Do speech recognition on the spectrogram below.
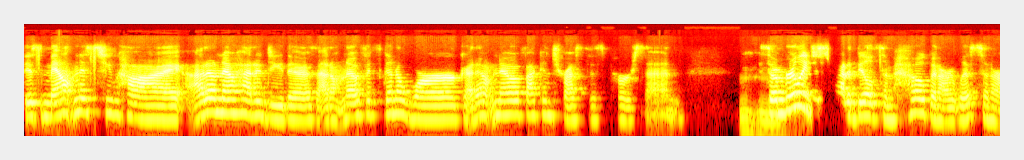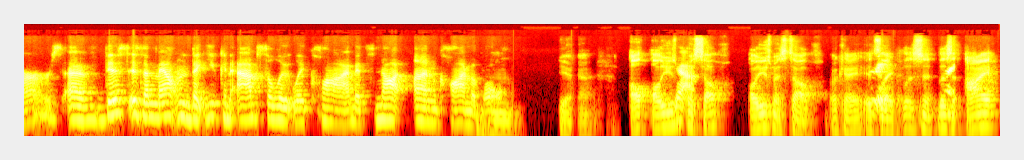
this mountain is too high. I don't know how to do this. I don't know if it's going to work. I don't know if I can trust this person. Mm-hmm. So I'm really just trying to build some hope in our listeners of this is a mountain that you can absolutely climb. It's not unclimbable. Mm-hmm. Yeah. I'll, I'll use yeah. myself I'll use myself. Okay. It's like, listen, listen, I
